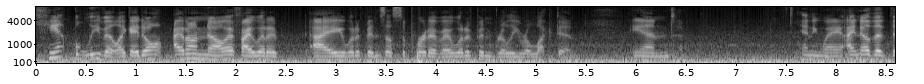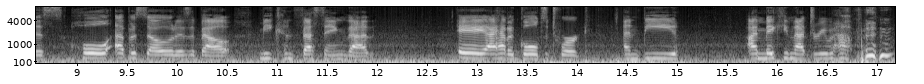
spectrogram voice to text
can't believe it. Like I don't I don't know if I would have I would have been so supportive. I would have been really reluctant. And anyway, I know that this whole episode is about me confessing that A, I had a goal to twerk and B, I'm making that dream happen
